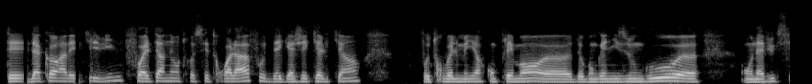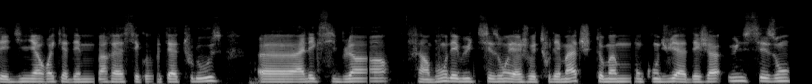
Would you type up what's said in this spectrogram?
Euh, tu es d'accord avec Kevin? Faut alterner entre ces trois-là, faut dégager quelqu'un, faut trouver le meilleur complément de Bongani Zungu. On a vu que c'est Dignaoré qui a démarré à ses côtés à Toulouse. Euh, Alexis Blin fait un bon début de saison et a joué tous les matchs. Thomas Monconduit a déjà une saison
